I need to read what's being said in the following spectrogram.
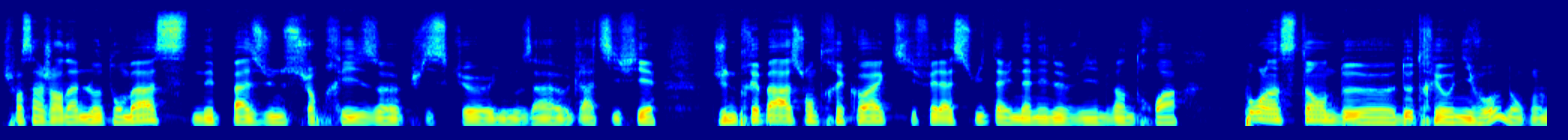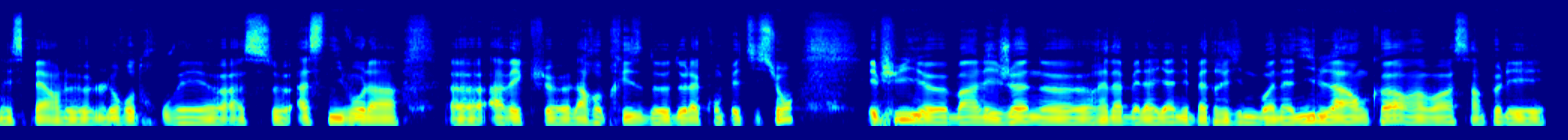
Je pense à Jordan Lotomba, ce n'est pas une surprise puisqu'il nous a gratifié d'une préparation très correcte qui fait la suite à une année de 2023 pour l'instant de, de, très haut niveau, donc on espère le, le retrouver euh, à ce, à ce niveau-là euh, avec euh, la reprise de, de, la compétition. Et puis euh, ben, les jeunes euh, Reda Belayan et Badridine Buonani, là encore, hein, voilà, c'est un peu les,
